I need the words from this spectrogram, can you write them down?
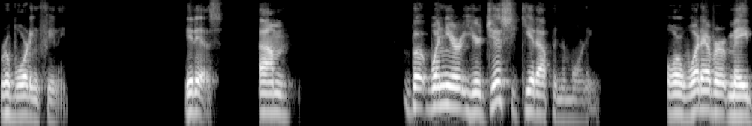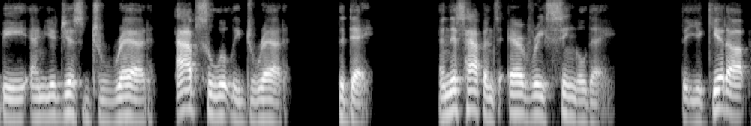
rewarding feeling. It is. Um, but when you're you're just get up in the morning or whatever it may be and you just dread absolutely dread the day and this happens every single day that you get up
